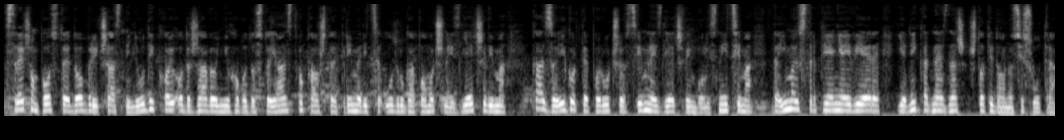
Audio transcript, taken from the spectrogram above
Srećom postoje dobri i časni ljudi koji održavaju njihovo dostojanstvo, kao što je primjerice udruga pomoć neizlječivima, kazao Igor te poručio svim neizlječivim bolesnicima da imaju strpljenja i vjere, jer nikad ne znaš što ti donosi sutra.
